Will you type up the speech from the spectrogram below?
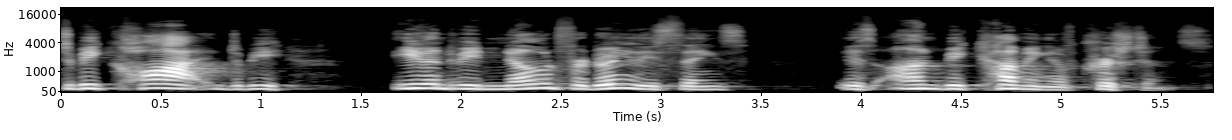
To be caught and to be even to be known for doing these things is unbecoming of Christians.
